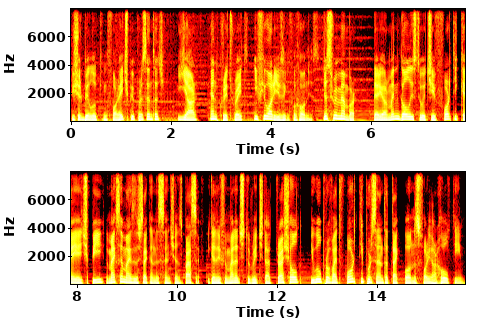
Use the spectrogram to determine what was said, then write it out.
you should be looking for HP percentage, ER and crit rate if you are using Favonius. Just remember that your main goal is to achieve 40k HP to maximize the second Ascension's passive, because if you manage to reach that threshold, you will provide 40% attack bonus for your whole team.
